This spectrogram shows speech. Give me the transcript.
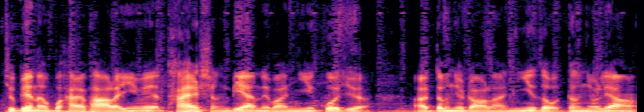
就变得不害怕了，因为它还省电，对吧？你一过去啊，灯就着了；你一走，灯就亮了。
